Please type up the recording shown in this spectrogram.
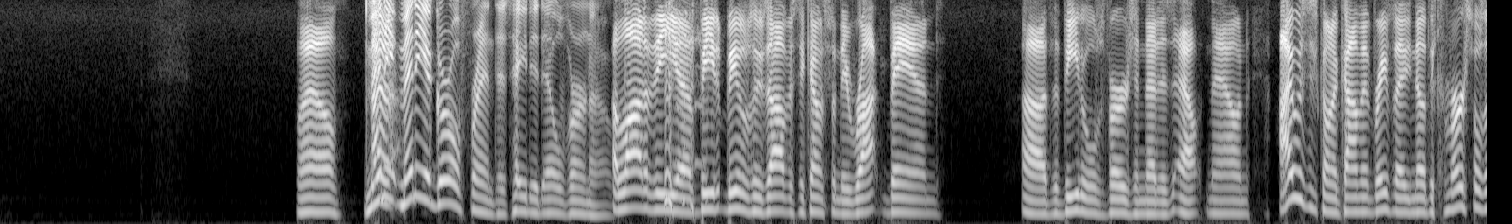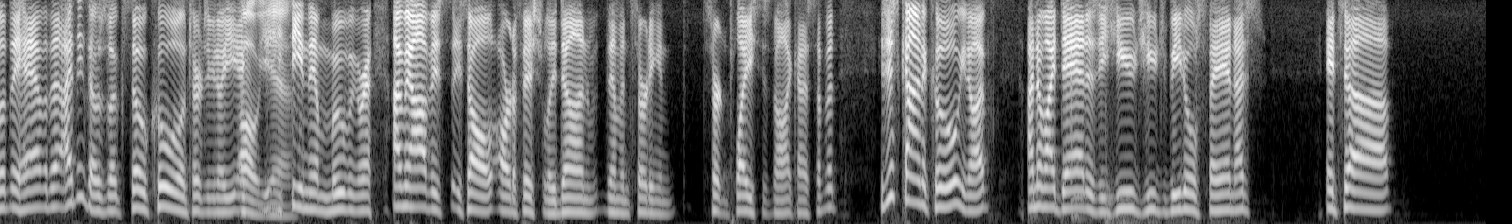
well, many many a girlfriend has hated El Verno. a lot of the uh, Be Beatles news obviously comes from the rock band, uh, the Beatles version that is out now. And I was just going to comment briefly, you know, the commercials that they have of that, I think those look so cool in terms of, you know, you, Oh, yeah. seeing them moving around. I mean, obviously, it's all artificially done, them inserting in certain places and all that kind of stuff, but it's just kind of cool. You know, I've, I know my dad is a huge, huge Beatles fan. I just, it's, uh,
